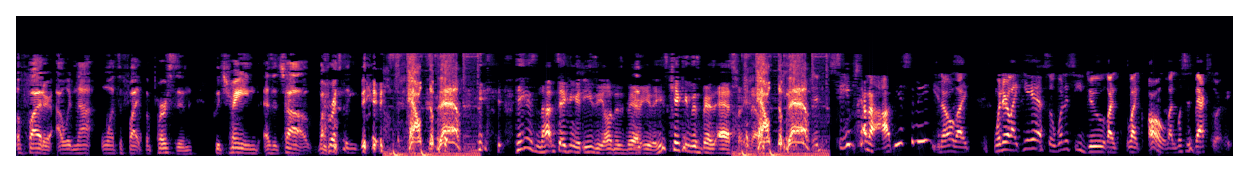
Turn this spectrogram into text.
a fighter, I would not want to fight the person who trained as a child by wrestling bears. Help the bear! he is not taking it easy on this bear either. He's kicking this bear's ass right now. Help the bear! It seems kind of obvious to me, you know, like when they're like, yeah, so what does he do? Like, like, oh, like what's his backstory?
